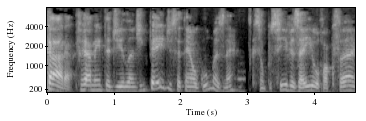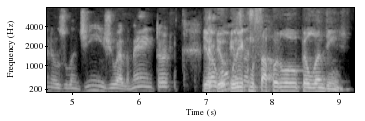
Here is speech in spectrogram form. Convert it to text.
Cara, ferramenta de landing page, você tem algumas, né? Que são possíveis aí, o Rock Funnels, o Landing, o Elementor. Eu, algumas, eu, eu, ia mas... começar pelo, pelo Landing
